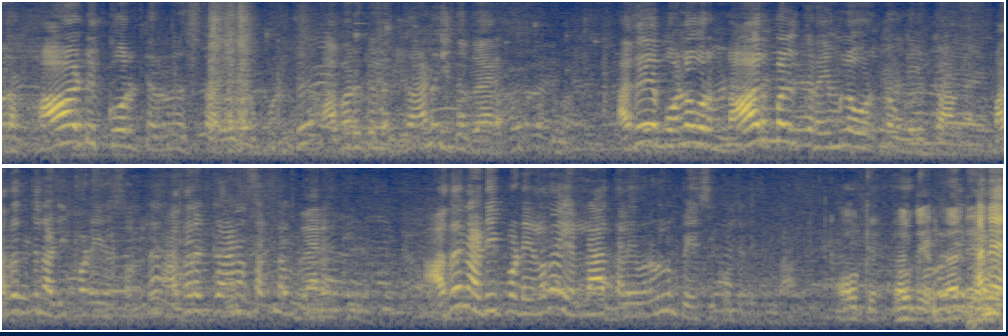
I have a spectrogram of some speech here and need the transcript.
ஒரு ஹார்டு கோர் இருக்கும் பொழுது அவர்களுக்கான இது வேற. அதே போல ஒரு நார்மல் கிரைம்ல ஒருத்தவங்க இருக்காங்க. மதத்தின் அடிப்படையை சொல்ல அதற்கான சட்டம் வேற. அதன் அடிப்படையில தான் எல்லா தலைவர்களும் பேசிக் கொண்டிருக்கிறாங்க ஓகே அண்ணே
